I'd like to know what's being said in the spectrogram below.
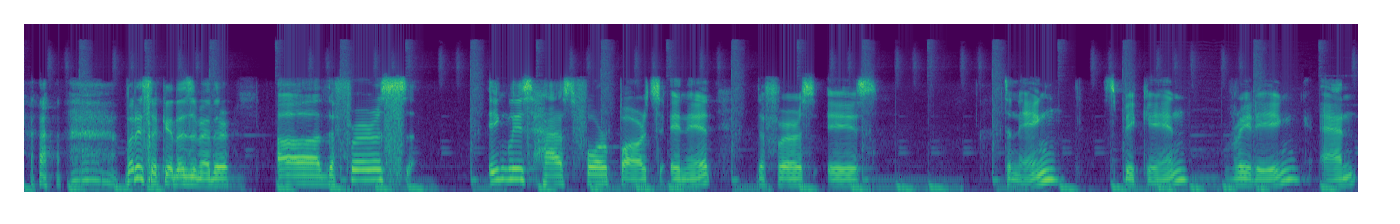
but it's okay, doesn't matter. Uh, the first English has four parts in it. The first is listening, speaking, reading, and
